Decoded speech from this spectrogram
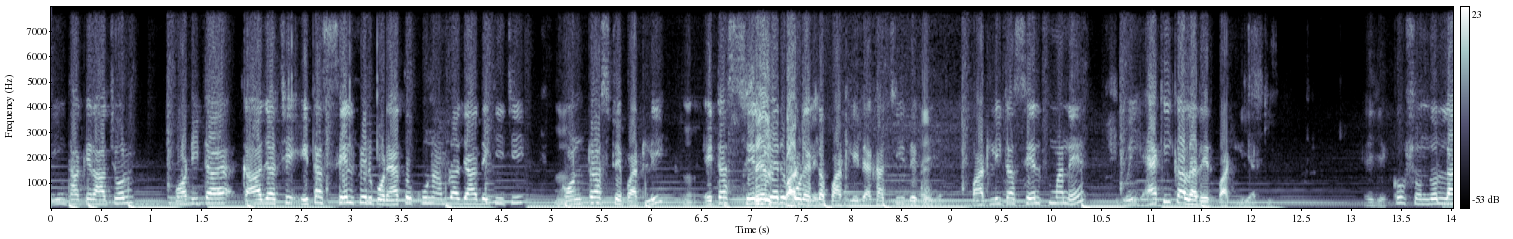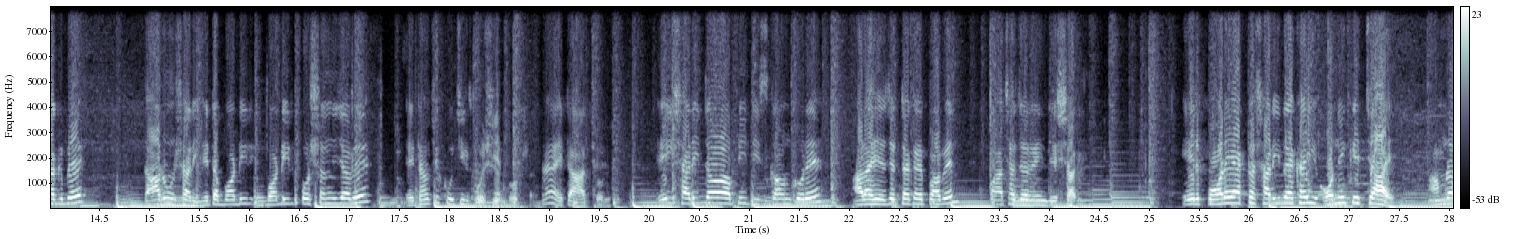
তিন থাকের আঁচল। বডিটা কাজ আছে এটা সেলফের উপর। এতক্ষণ আমরা যা দেখিয়েছি কন্ট্রাস্টে পাটলি। এটা সেলফের উপর একটা পাটলি দেখাচ্ছি দেখুন। পাটলিটা সেলফ মানে ওই একই কালারের পাটলি আর কি। এই যে খুব সুন্দর লাগবে। দারুণ শাড়ি। এটা বডির বডির পোর্শনে যাবে এটা হচ্ছে কুচির পোর্শন হ্যাঁ এটা আঁচল। এই শাড়িটাও আপনি ডিসকাউন্ট করে আড়াই হাজার টাকায় পাবেন পাঁচ হাজার রেঞ্জের শাড়ি। এরপরে একটা শাড়ি দেখাই অনেকে চায়। আমরা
